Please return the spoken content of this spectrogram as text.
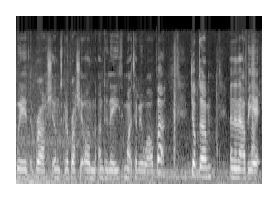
with a brush. I'm just going to brush it on underneath. It might take me a while, but job done, and then that'll be it.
